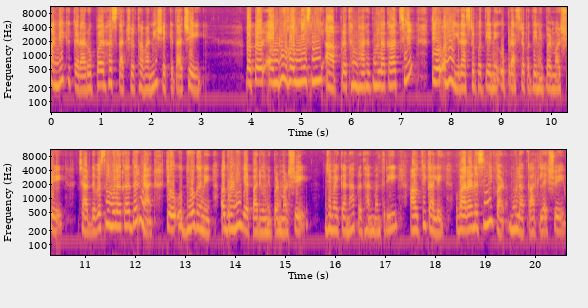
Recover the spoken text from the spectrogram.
અનેક કરારો પર હસ્તાક્ષર થવાની શક્યતા છે. ડોક્ટર એન્ડ્રુ હોલમેસની આ પ્રથમ ભારત મુલાકાત છે. તેઓ અહીં રાષ્ટ્રપતિ અને ઉપરાષ્ટ્રપતિને પણ મળશે. ચાર દિવસની મુલાકાત દરમિયાન તેઓ ઉદ્યોગ અને અગ્રણી વેપારીઓને પણ મળશે. જમૈકાના પ્રધાનમંત્રી આવતીકાલે વારાણસીની પણ મુલાકાત લેશે.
